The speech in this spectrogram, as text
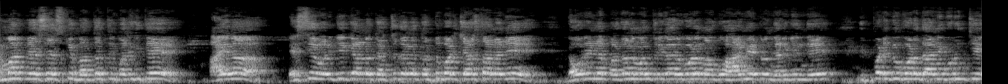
ఎంఆర్పిఎస్ఎస్కి మద్దతు పలికితే ఆయన ఎస్సీ వర్గీకరణ ఖచ్చితంగా కట్టుబడి చేస్తానని గౌరవ ప్రధానమంత్రి గారు కూడా మాకు హామీ ఇవ్వడం జరిగింది. ఇప్పటికీ కూడా దాని గురించి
